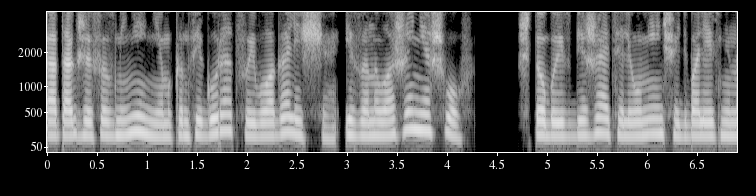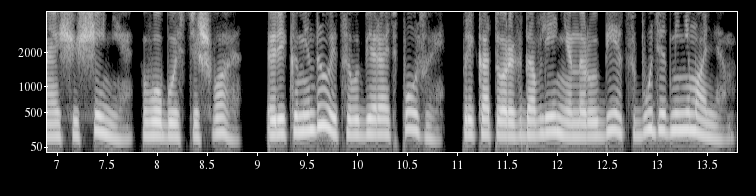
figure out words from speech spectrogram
а также с изменением конфигурации влагалища из-за наложения швов. Чтобы избежать или уменьшить болезненные ощущения в области шва, рекомендуется выбирать позы, при которых давление на рубец будет минимальным.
